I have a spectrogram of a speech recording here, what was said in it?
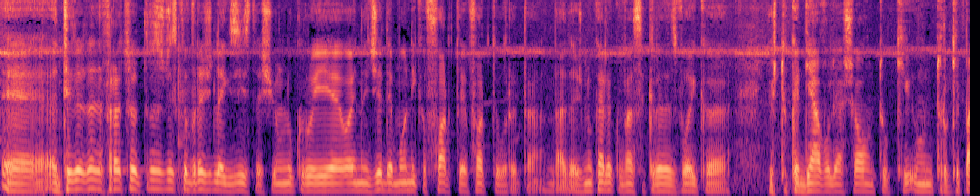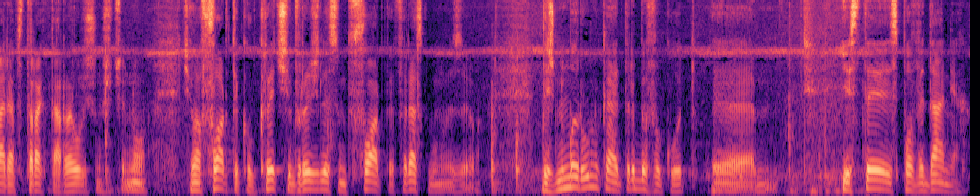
e, întâi de toate, fraților, trebuie să știți că vrăjile există și un lucru e o energie demonică foarte, foarte urâtă. Da? Deci nu care cumva să credeți voi că, eu știu, că diavolul e așa un, truchi, un truchipare abstract a răului și nu știu ce, nu. Ceva foarte concret și vrăjile sunt foarte, ferească Dumnezeu. Deci numărul unu care trebuie făcut e, este spovedania.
